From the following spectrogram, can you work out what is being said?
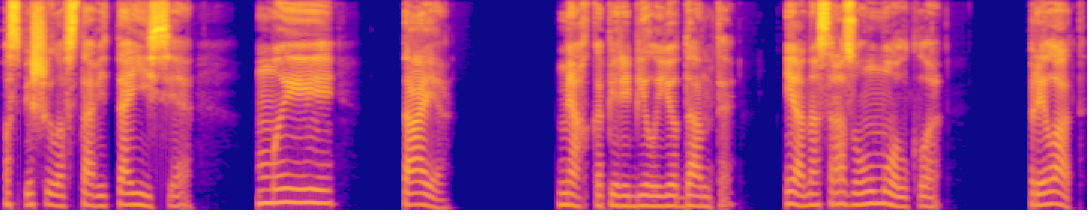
поспешила вставить Таисия. «Мы...» «Тая», — мягко перебил ее Данте, и она сразу умолкла. «Прилад,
